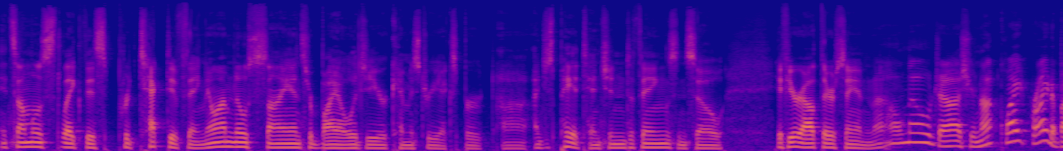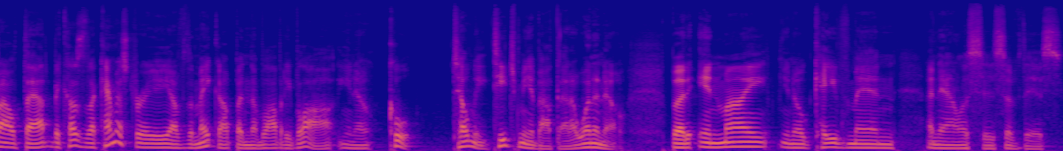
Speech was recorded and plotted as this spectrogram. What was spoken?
it's almost like this protective thing. Now, I'm no science or biology or chemistry expert. Uh, I just pay attention to things. And so, if you're out there saying, oh, no, Josh, you're not quite right about that because of the chemistry of the makeup and the blah, blah, blah, you know, cool. Tell me, teach me about that. I want to know. But in my, you know, caveman analysis of this,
